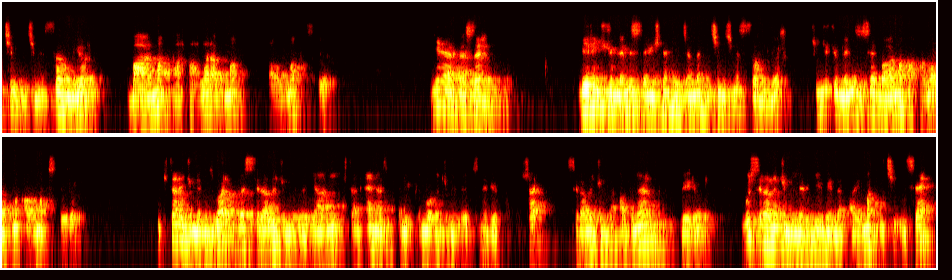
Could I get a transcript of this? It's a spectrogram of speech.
içim içime sığmıyor, bağırmak, ahhalar atmak, ağlamak istiyorum. Yine arkadaşlar, birinci cümlemiz sevinçten, heyecandan içim içime sığmıyor. İkinci cümlemiz ise bağırmak, ahhalar atmak, ağlamak istiyorum. İki tane cümlemiz var ve sıralı cümleler. Yani iki tane en az iki tane yükleme olan cümleleri biz ne diyoruz arkadaşlar? Sıralı cümle adını veriyoruz. Bu sıralı cümleleri birbirinden ayırmak için ise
